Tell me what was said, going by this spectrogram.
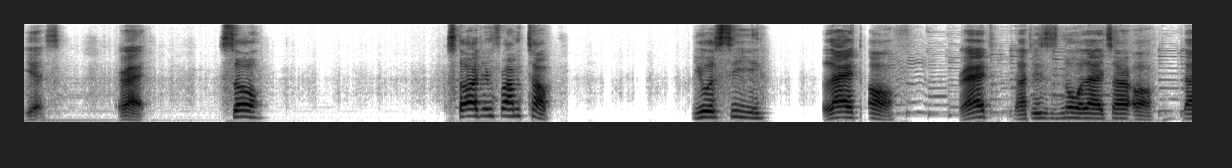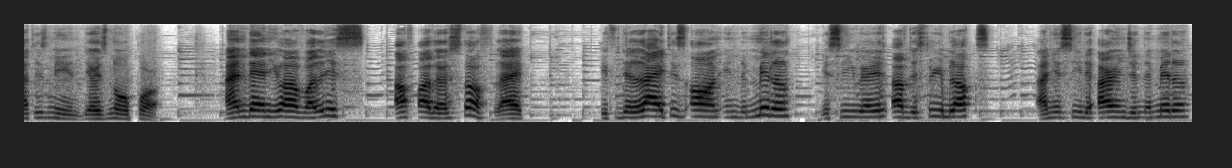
Yes, right. So, starting from top, you will see light off right? That is no lights are off. That is mean there is no power. And then you have a list of other stuff like if the light is on in the middle you see where you have the three blocks and you see the orange in the middle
